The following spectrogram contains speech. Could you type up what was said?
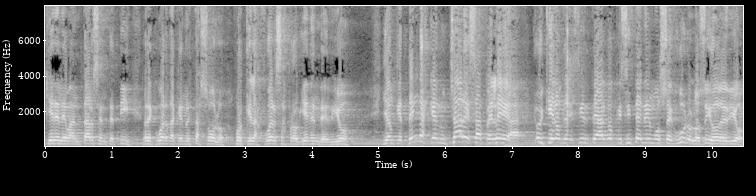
quiere levantarse ante ti, recuerda que no estás solo, porque las fuerzas provienen de Dios. Y aunque tengas que luchar esa pelea, hoy quiero decirte algo que sí tenemos seguro los hijos de Dios,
